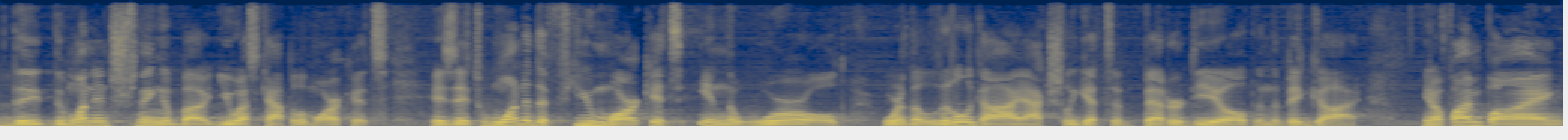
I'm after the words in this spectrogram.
the, the one interesting thing about US capital markets is it's one of the few markets in the world where the little guy actually gets a better deal than the big guy. You know, if I'm buying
